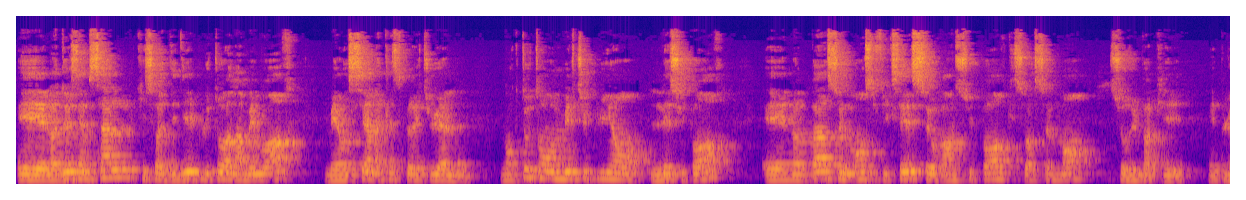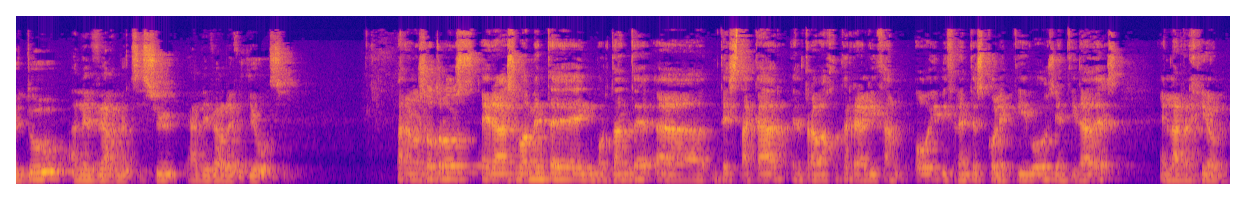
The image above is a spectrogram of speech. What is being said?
et la deuxième salle qui soit dédiée plutôt à la mémoire, mais aussi à la quête spirituelle. Donc tout en multipliant les supports, et ne pas seulement se fixer sur un support qui soit seulement sur du papier, mais plutôt aller vers le tissu et aller vers la vidéo aussi. Para nosotros era sumamente importante uh, destacar el trabajo que realizan hoy diferentes colectivos y entidades en la región.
